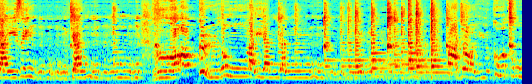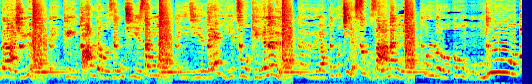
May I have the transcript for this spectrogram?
将我感动来洋洋，大家与国中大学，离开八路人起身，立即来一座开路，都要过节守上门，苦劳工五百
